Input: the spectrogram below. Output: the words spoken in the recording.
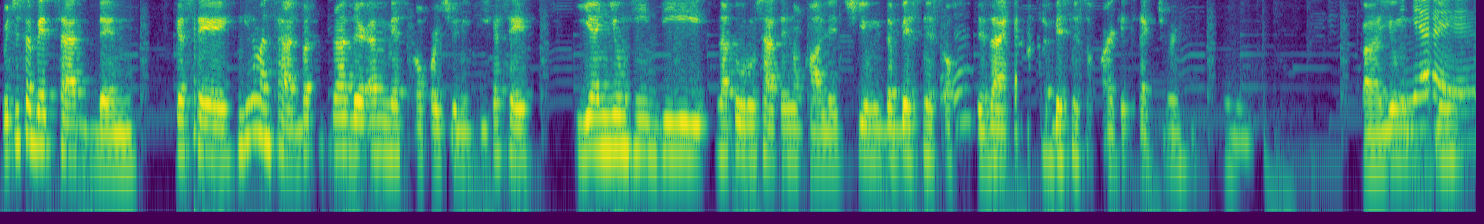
Which is a bit sad din. Kasi, hindi naman sad, but rather a missed opportunity. Kasi, yan yung hindi naturo sa atin ng college, yung the business of design, the business of architecture. Uh, yung, Yun nga yung, eh.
